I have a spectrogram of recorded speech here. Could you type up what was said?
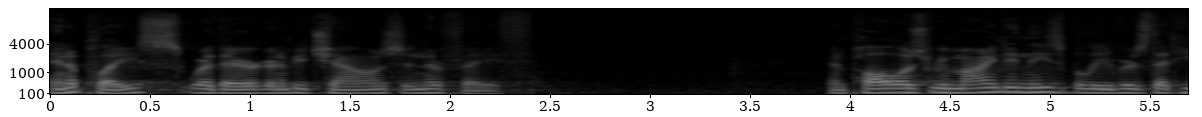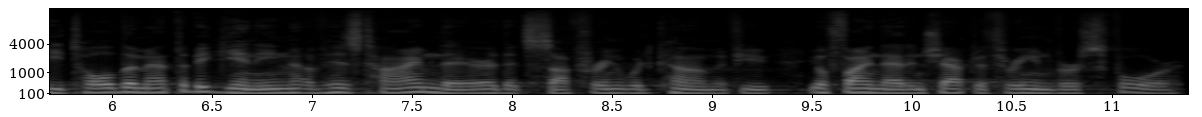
in a place where they're going to be challenged in their faith. And Paul is reminding these believers that he told them at the beginning of his time there that suffering would come. If you, you'll find that in chapter 3 and verse 4.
